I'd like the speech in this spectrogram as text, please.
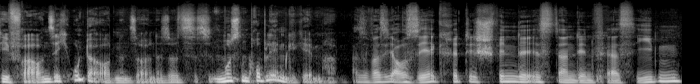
die Frauen sich unterordnen sollen. Also es muss ein Problem gegeben haben. Also was ich auch sehr kritisch finde, ist dann den Vers 7,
